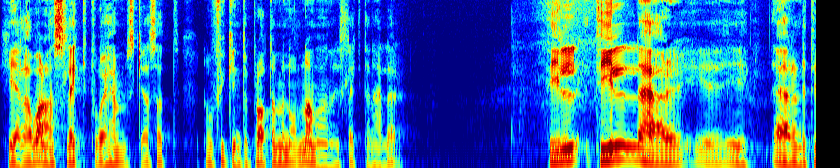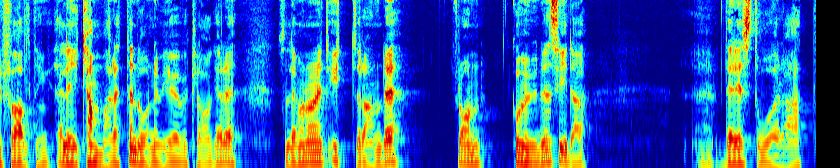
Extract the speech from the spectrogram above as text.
hela vår släkt var hemska, så att de fick inte prata med någon annan i släkten heller. Till, till det här i, i ärendet i, förvaltning, eller i kammarrätten då, när vi överklagade, så lämnade de ett yttrande från kommunens sida eh, där det står att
